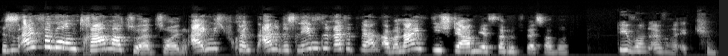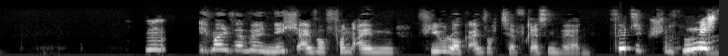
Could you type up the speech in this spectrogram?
Das ist einfach nur, um Drama zu erzeugen. Eigentlich könnten alle das Leben gerettet werden, aber nein, die sterben jetzt, damit es besser wird. Die waren einfach Action. Hm. Ich meine, wer will nicht einfach von einem Fuelock einfach zerfressen werden? Fühlt sich bestimmt Nicht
